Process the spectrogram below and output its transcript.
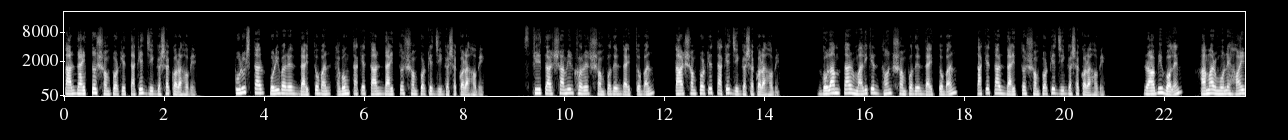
তার দায়িত্ব সম্পর্কে তাকে জিজ্ঞাসা করা হবে। পুরুষ তার পরিবারের দায়িত্ববান এবং তাকে তার দায়িত্ব সম্পর্কে জিজ্ঞাসা করা হবে। স্ত্রী তার স্বামীর ঘরের সম্পদের দায়িত্ববান, তার সম্পর্কে তাকে জিজ্ঞাসা করা হবে। গোলাম তার মালিকের ধন সম্পদের দায়িত্ববান, তাকে তার দায়িত্ব সম্পর্কে জিজ্ঞাসা করা হবে। রাবি বলেন, আমার মনে হয়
